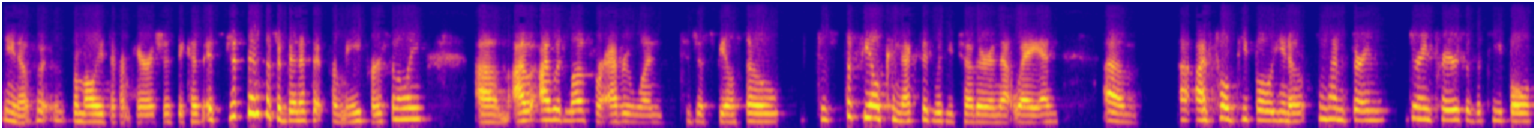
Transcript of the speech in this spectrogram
you know, from all these different parishes because it's just been such a benefit for me personally. Um, I, I would love for everyone to just feel so, just to feel connected with each other in that way. And um, I've told people, you know, sometimes during during prayers of the people,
